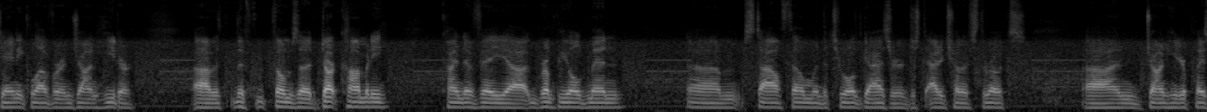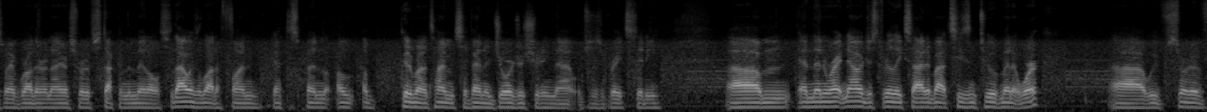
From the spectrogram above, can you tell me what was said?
Danny Glover, and Jon Heder. Uh, the, the film's a dark comedy, kind of a uh, grumpy old men um, style film where the two old guys are just at each other's throats. Uh, and Jon Heder plays my brother, and I are sort of stuck in the middle. So that was a lot of fun. Got to spend a, a good amount of time in Savannah, Georgia, shooting that, which is a great city. Um, and then right now, just really excited about season two of Men at Work. Uh, we've sort of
